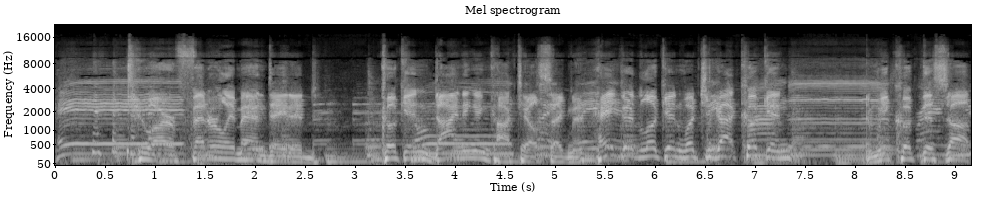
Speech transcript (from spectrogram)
Hey, to our federally mandated cooking, dining, and cocktail segment. Hey, good looking, what you got cooking? And we cook this up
